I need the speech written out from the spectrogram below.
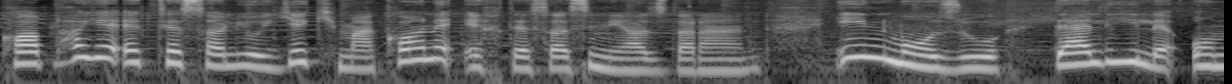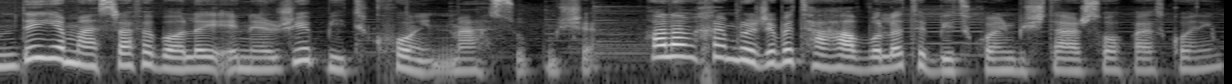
کابل های اتصالی و یک مکان اختصاصی نیاز دارند. این موضوع دلیل عمده مصرف بالای انرژی بیت کوین محسوب میشه. حالا می‌خوایم راجع به تحولات بیت کوین بیشتر صحبت کنیم.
